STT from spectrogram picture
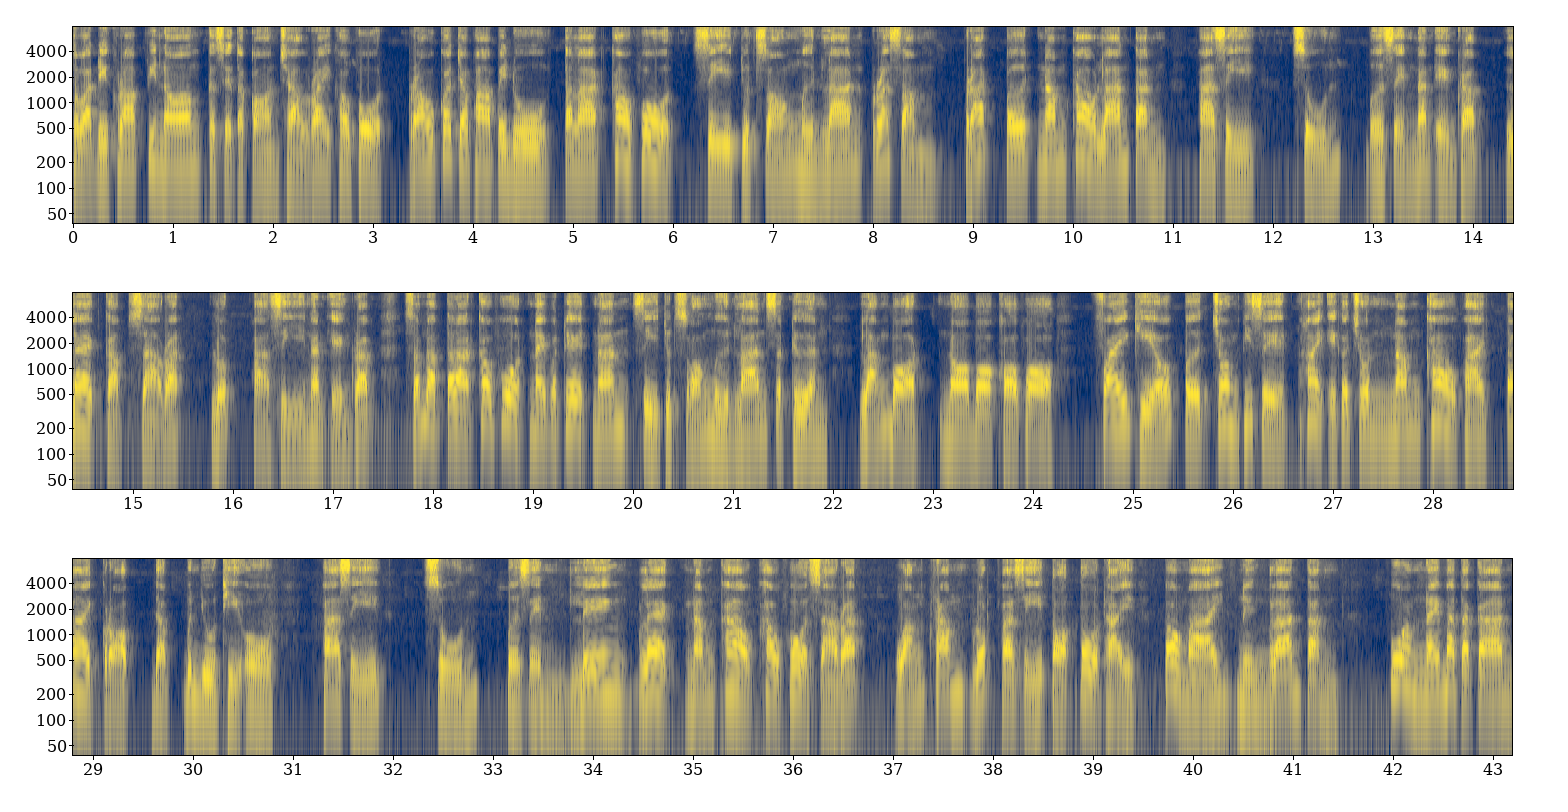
สวัสดีครับพี่น้องเกษตรกรชาวไร่ข้าวโพด เราก็จะพาไปดูตลาดข้าวโพด 4.2 หมื่นล้านระสำรัฐเปิดนำข้าวล้านตัน ภาษี0เปอร์เซ็นต์นั่นเองครับ แลกกับสหรัฐลดภาษีนั่นเองครับสำหรับตลาดข้าวโพดในประเทศนั้น 4.2 หมื่นล้านสะเทือน หลังบอร์ดนบขอพอไฟเขียวเปิดช่องพิเศษให้เอกชนนำเข้าภายใต้กรอบ WTO ภาษี 0เปอร์เซนต์เลงแลกนำเข้าเข้าโพดสหรัฐ หวังทรัมป์ลดภาษีตอบโต้ไทย เป้าหมาย 1 ล้านตัน พ่วงในมาตรการ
